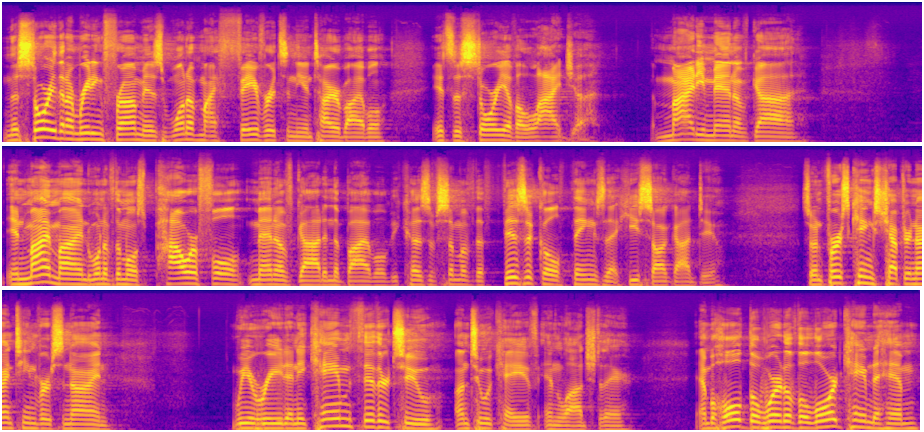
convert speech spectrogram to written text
And the story that I'm reading from is one of my favorites in the entire Bible. It's the story of Elijah the mighty man of God. In my mind, one of the most powerful men of God in the Bible because of some of the physical things that he saw God do. So in 1 Kings chapter 19, verse 9, we read, And he came thitherto unto a cave and lodged there. And behold, the word of the Lord came to him,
